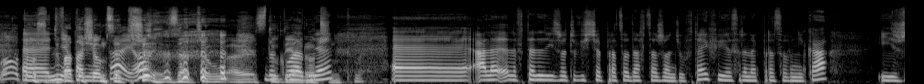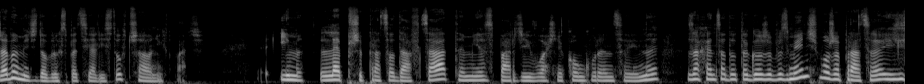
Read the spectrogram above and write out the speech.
no, to już e, nie 2003 pamiętają. zaczął e, studia Dokładnie. rocznik. No. E, ale wtedy rzeczywiście pracodawca rządził. W tej chwili jest rynek pracownika i żeby mieć dobrych specjalistów, trzeba o nich dbać im lepszy pracodawca, tym jest bardziej właśnie konkurencyjny, zachęca do tego, żeby zmienić może pracę i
